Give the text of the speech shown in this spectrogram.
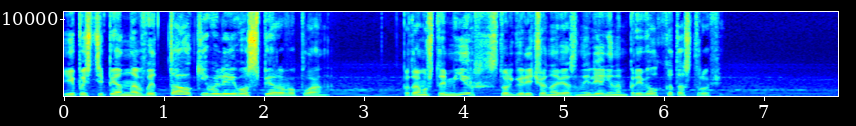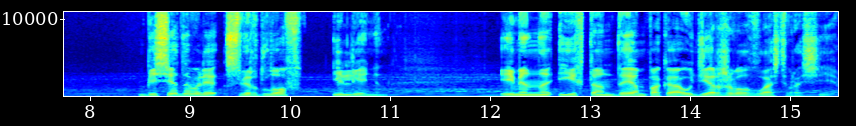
и постепенно выталкивали его с первого плана потому что мир, столь горячо навязанный Лениным, привел к катастрофе. Беседовали Свердлов и Ленин. Именно их тандем пока удерживал власть в России.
